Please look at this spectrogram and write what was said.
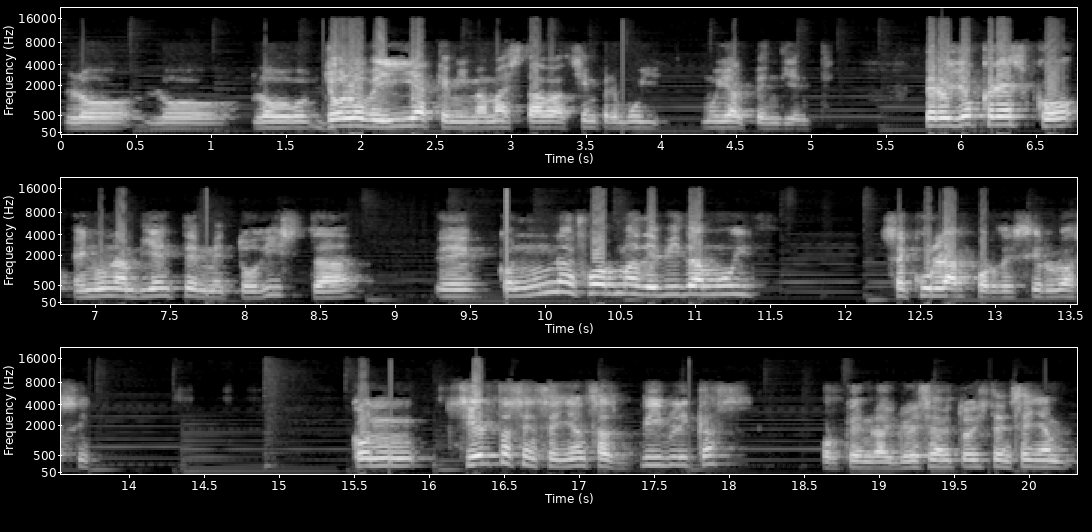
lo, lo, yo lo veía que mi mamá estaba siempre muy, muy al pendiente. Pero yo crezco en un ambiente metodista, eh, con una forma de vida muy secular, por decirlo así, con ciertas enseñanzas bíblicas, porque en la iglesia metodista enseñan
